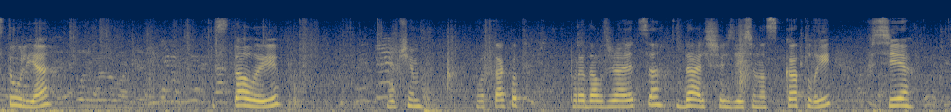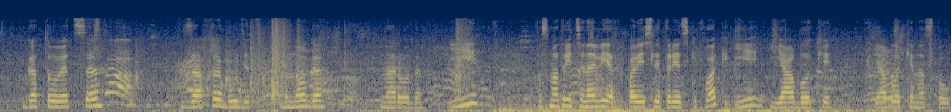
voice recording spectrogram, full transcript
стулья, столы. В общем, вот так вот продолжается. Дальше здесь у нас котлы. Все готовятся. Завтра будет много народа. И посмотрите наверх, повесили турецкий флаг и яблоки. Яблоки на стол.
